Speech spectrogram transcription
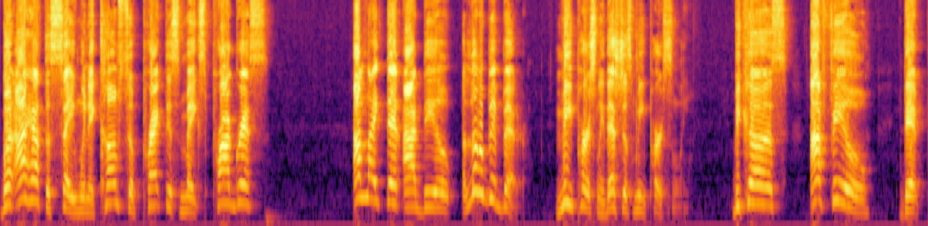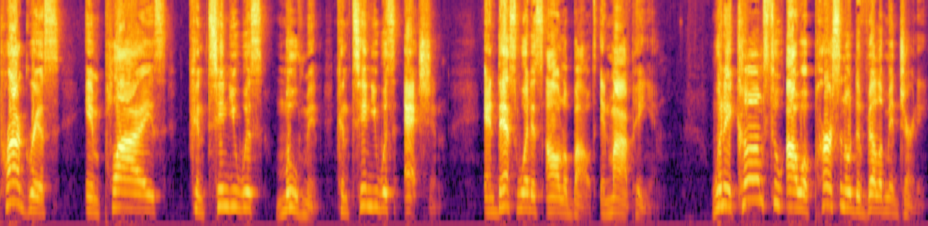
But I have to say, when it comes to practice makes progress, I like that idea a little bit better. Me personally, that's just me personally. Because I feel that progress implies continuous movement, continuous action. And that's what it's all about, in my opinion. When it comes to our personal development journey,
